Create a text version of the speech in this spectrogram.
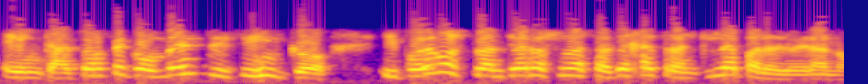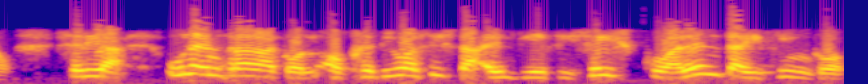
en 14,25 y podemos plantearnos una estrategia tranquila para el verano. Sería una entrada con objetivo alcista en 16,45.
